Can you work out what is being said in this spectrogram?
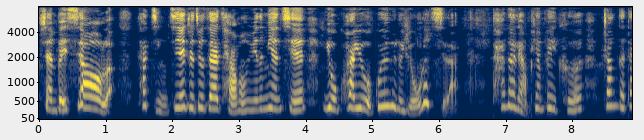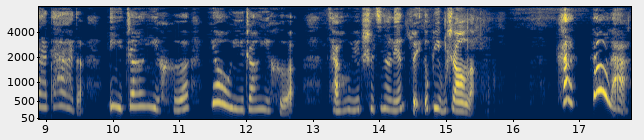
扇贝笑了，它紧接着就在彩虹鱼的面前又快又有规律的游了起来。它那两片贝壳张得大大的，一张一合，又一张一合。彩虹鱼吃惊的连嘴都闭不上了。看到啦！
